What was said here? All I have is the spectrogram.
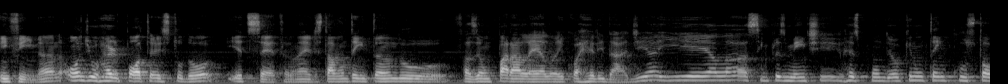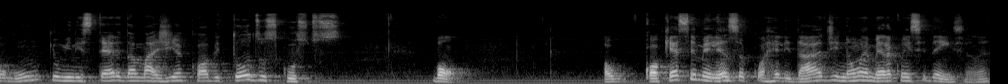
enfim, né, onde o Harry Potter estudou e etc. Né, eles estavam tentando fazer um paralelo aí com a realidade. E aí ela simplesmente respondeu que não tem custo algum, que o Ministério da Magia cobre todos os custos. Bom, qualquer semelhança com a realidade não é mera coincidência, né?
